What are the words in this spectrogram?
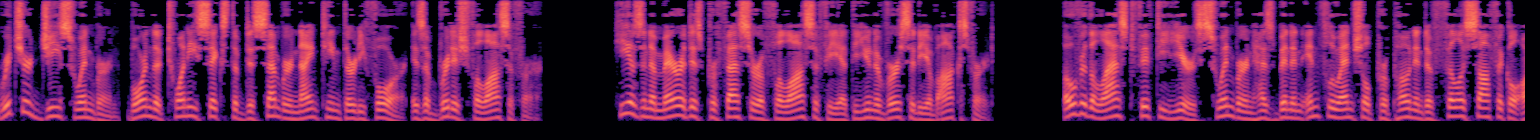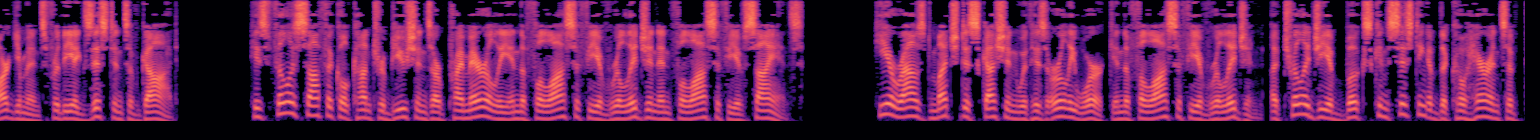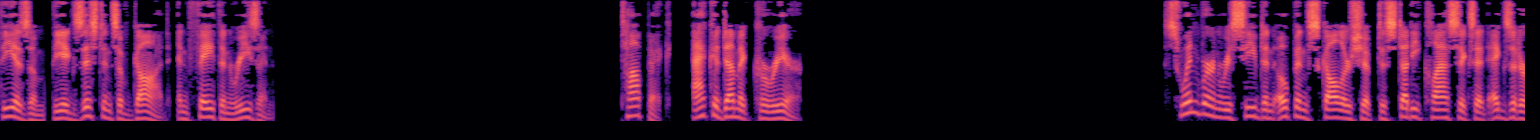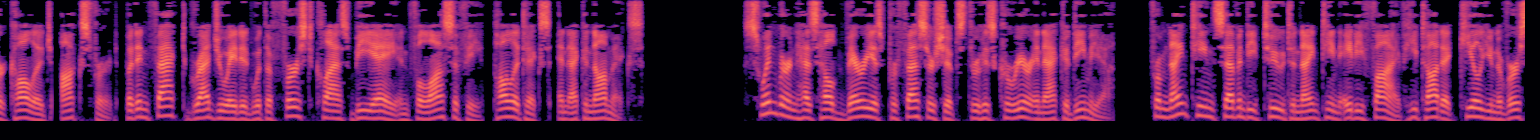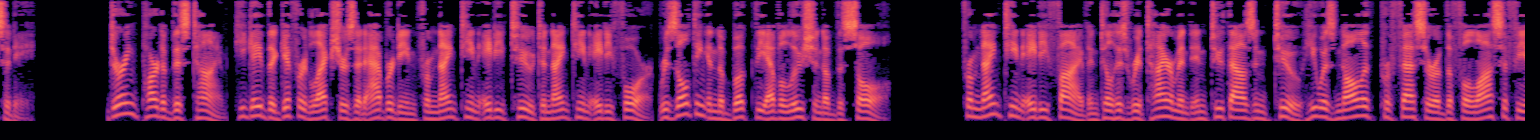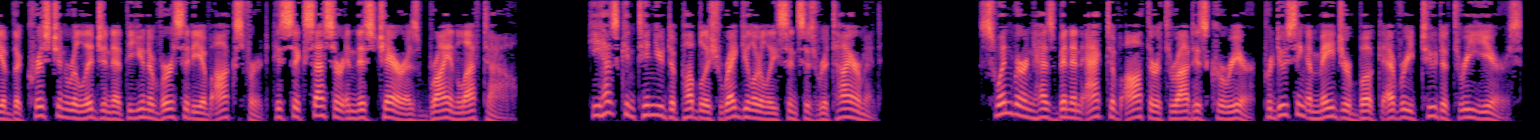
Richard G. Swinburne, born 26 December 1934 is a British philosopher. He is an emeritus professor of philosophy at the University of Oxford. Over the last 50 years Swinburne has been an influential proponent of philosophical arguments for the existence of God. His philosophical contributions are primarily in the philosophy of religion and philosophy of science. He aroused much discussion with his early work in the philosophy of religion, a trilogy of books consisting of the coherence of theism, the existence of God, and faith and reason. Academic career Swinburne received an open scholarship to study classics at Exeter College, Oxford, but in fact graduated with a first-class BA in philosophy, politics, and economics. Swinburne has held various professorships through his career in academia. From 1972 to 1985 he taught at Keele University. During part of this time, he gave the Gifford Lectures at Aberdeen from 1982 to 1984, resulting in the book The Evolution of the Soul. From 1985 until his retirement in 2002 he was Nolloth Professor of the Philosophy of the Christian Religion at the University of Oxford his successor in this chair is Brian Leftow. He has continued to publish regularly since his retirement. Swinburne has been an active author throughout his career, producing a major book every two to three years.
